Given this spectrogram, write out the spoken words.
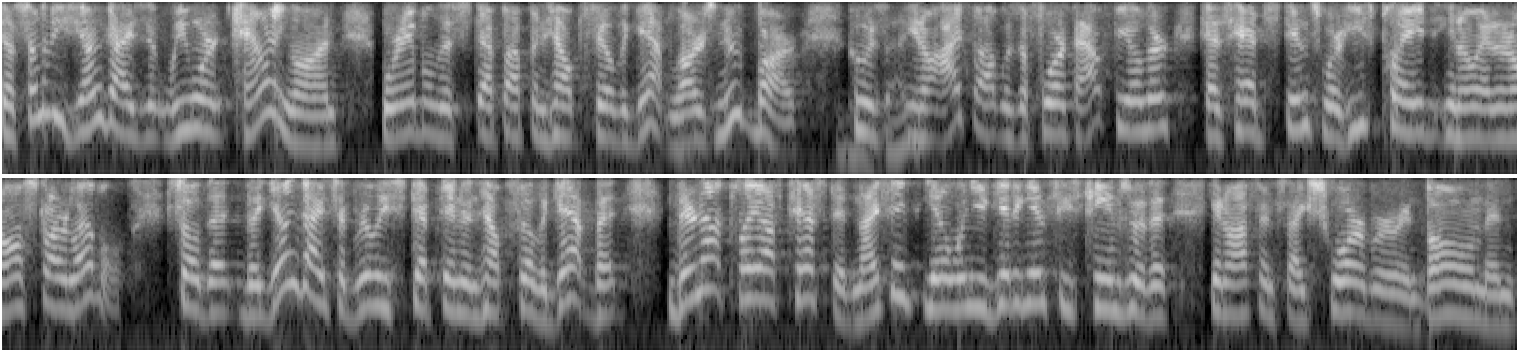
Know, some of these young guys that we weren't counting on were able to step up and help fill the gap. Lars Nootbaar, who is, you know, I thought was a fourth outfielder, has had stints where he's played, you know, at an all-star level. So the the young guys have really stepped in and helped fill the gap, but they're not playoff tested. And I think, you know, when you get against these teams with a, you know, offense like Schwarber and Bohm and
